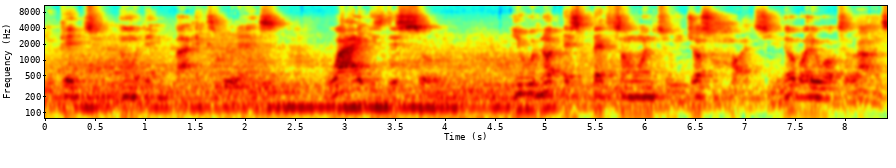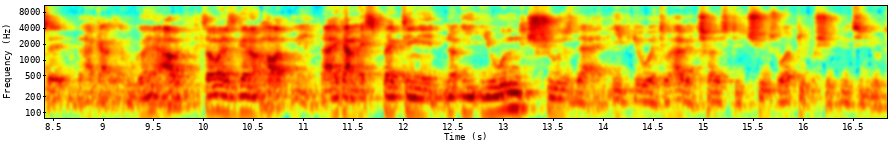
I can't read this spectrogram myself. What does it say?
you get to know them by experience. Why is this so? You would not expect someone to just hurt you. Nobody walks around and say, like I'm going out, someone's gonna hurt me. Like I'm expecting it. No, you wouldn't choose that if you were to have a choice to choose what people should do to you.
